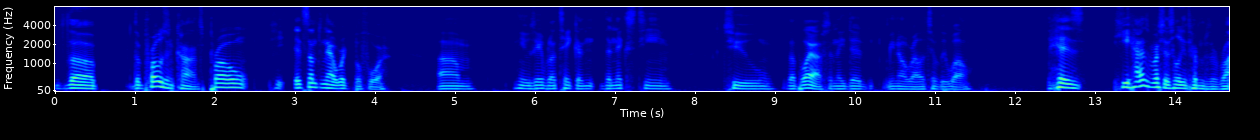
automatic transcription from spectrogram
the the pros and cons. Pro, he, it's something that worked before. Um, he was able to take a, the Knicks team to the playoffs, and they did, you know, relatively well. His he has versatility in terms of ro-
